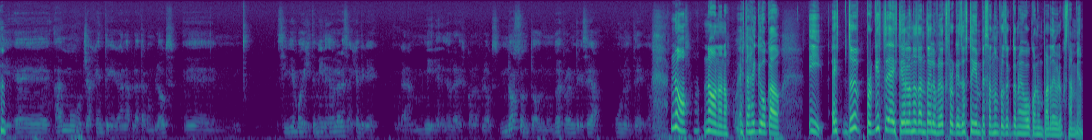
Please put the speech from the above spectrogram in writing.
Sí, eh, hay mucha gente que gana plata con blogs. Eh, si bien vos dijiste miles de dólares, hay gente que gana miles de dólares con los blogs. No son todo el mundo, es probablemente que sea uno entre. No, No, no, no, no. Estás equivocado. Y yo, ¿por qué estoy, estoy hablando tanto de los blogs? Porque yo estoy empezando un proyecto nuevo con un par de blogs también.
